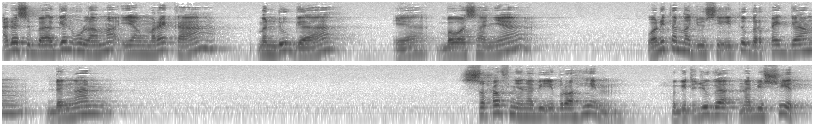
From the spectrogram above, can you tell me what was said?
Ada sebagian ulama yang mereka menduga ya bahwasanya Wanita Majusi itu berpegang dengan suhufnya Nabi Ibrahim, begitu juga Nabi Syed,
